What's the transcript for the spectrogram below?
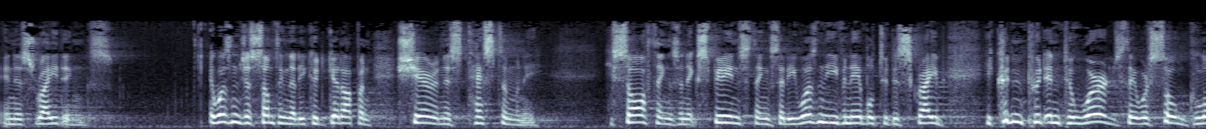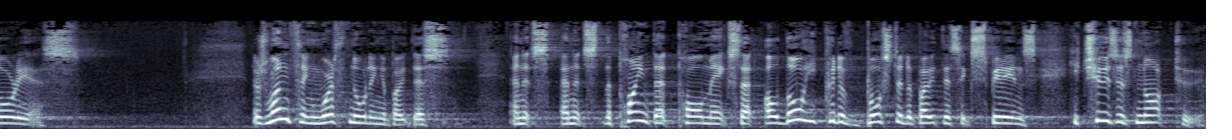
in his writings. It wasn't just something that he could get up and share in his testimony. He saw things and experienced things that he wasn't even able to describe. He couldn't put into words. They were so glorious. There's one thing worth noting about this and it's, and it's the point that Paul makes that although he could have boasted about this experience, he chooses not to.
